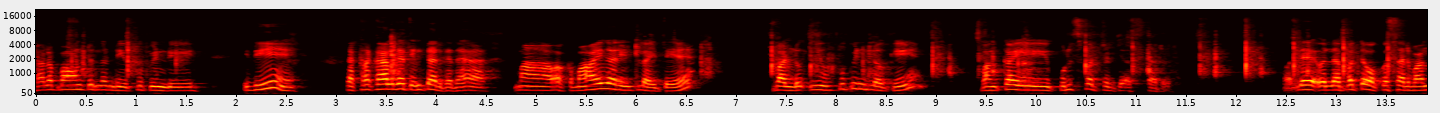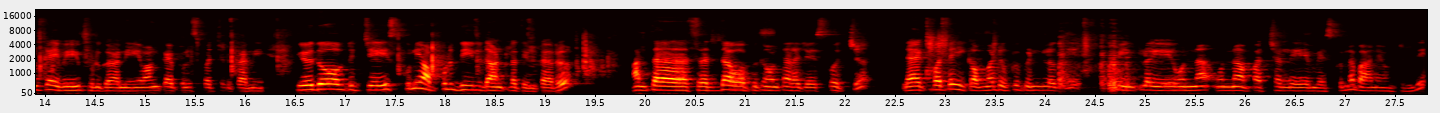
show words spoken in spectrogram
చాలా బాగుంటుందండి ఉప్పు పిండి. ఇది రకరకాలుగా తింటారు కదా. మా ఒక మావయ్య గారి ఇంట్లో అయితే వాళ్ళు ఈ ఉప్పు పిండిలోకి వంకాయ పులుసు పచ్చడి చేస్తారు. లే లేకపోతే ఒక్కసారి వంకాయ వేపుడు కానీ వంకాయ పులుసు పచ్చడి కానీ ఏదో ఒకటి చేసుకుని అప్పుడు దీని దాంట్లో తింటారు. అంత శ్రద్ధ ఓపిక ఉంటే అలా చేసుకోవచ్చు. లేకపోతే ఈ కమ్మటి ఉప్పు పిండిలోకి మీ ఇంట్లో ఏ ఉన్నా ఉన్న పచ్చళ్ళు ఏం వేసుకున్నా బాగానే ఉంటుంది.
